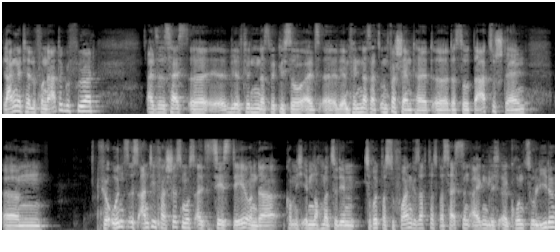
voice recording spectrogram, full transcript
lange Telefonate geführt. Also das heißt, äh, wir finden das wirklich so als, äh, wir empfinden das als Unverschämtheit, äh, das so darzustellen. Ähm, für uns ist Antifaschismus als CSD, und da komme ich eben nochmal zu dem zurück, was du vorhin gesagt hast, was heißt denn eigentlich äh, grundsolide?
